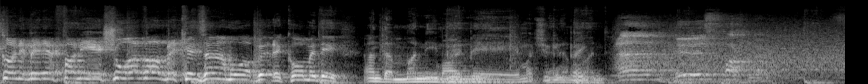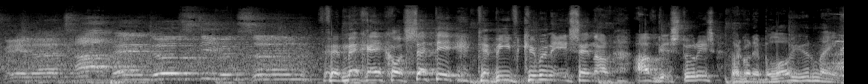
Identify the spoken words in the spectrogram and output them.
It's going to be the funniest show ever because I'm all about the comedy and the money, baby. How much you gonna pay? England. and his partner, Fela Top End of Stevenston. From Mexico City to Beith Community Centre, I've got stories that are going to blow your mind.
